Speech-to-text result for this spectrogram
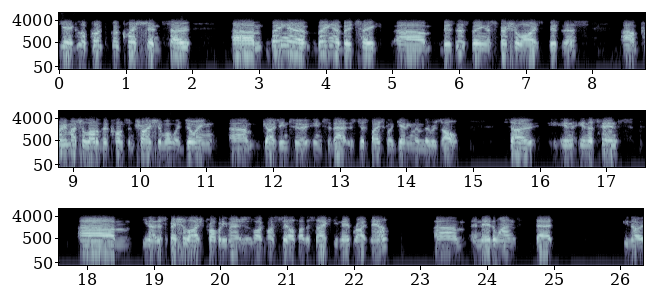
Yeah, look, good, good question. So, um, being a being a boutique um, business, being a specialised business, um, pretty much a lot of the concentration, what we're doing, um, goes into into that. It's just basically getting them the result. So, in in a sense, um, you know, the specialised property managers like myself are the safety net right now, um, and they're the ones that, you know,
